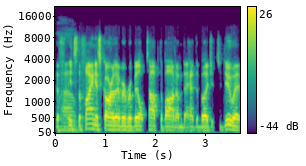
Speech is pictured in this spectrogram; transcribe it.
the, wow. it's the finest car that I've ever built top to bottom that had the budget to do it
